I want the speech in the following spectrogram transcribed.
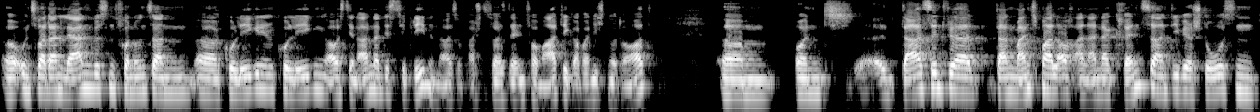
Äh, und zwar dann lernen müssen von unseren Kolleginnen und Kollegen aus den anderen Disziplinen, also beispielsweise der Informatik, aber nicht nur dort. Ähm, und da sind wir dann manchmal auch an einer Grenze, an die wir stoßen,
